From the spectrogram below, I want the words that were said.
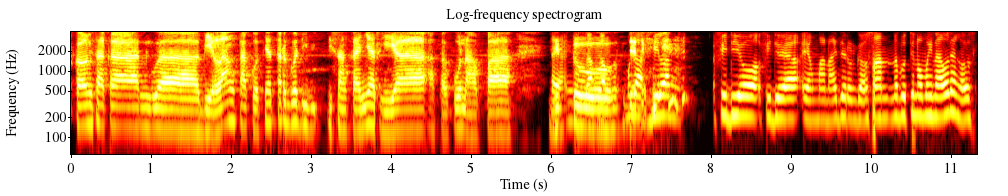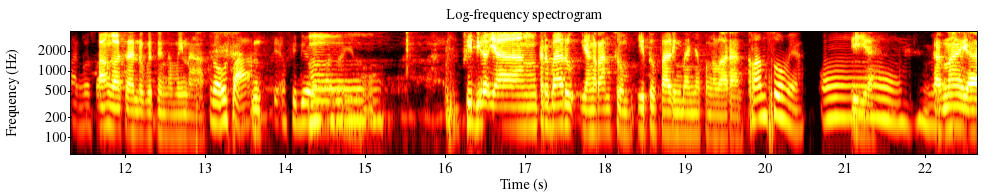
kalau misalkan gue bilang takutnya ntar gue disangkanya ria ataupun apa eh, gitu. Enggak, enggak, Jadi enggak bilang video video yang mana aja nggak usah nebutin nominalnya nggak usah nggak usah. Ah nggak usah nebutin nominal. Nggak usah. Yang video hmm, yang mana gitu. Video yang terbaru yang ransom itu paling banyak pengeluaran. Ransom ya. Hmm, iya. Karena ya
